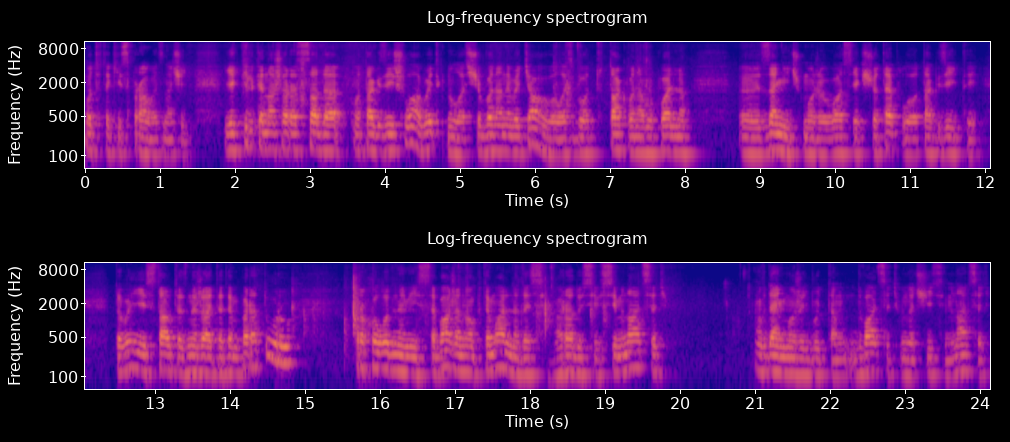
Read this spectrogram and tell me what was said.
От такі справи, значить. Як тільки наша розсада отак зійшла, виткнулась, щоб вона не витягувалась, бо от так вона буквально за ніч може у вас, якщо тепло, отак зійти. То ви її ставте, знижайте температуру, прохолодне місце. Бажано оптимально, десь градусів 17. В день може бути там 20, вночі 17.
